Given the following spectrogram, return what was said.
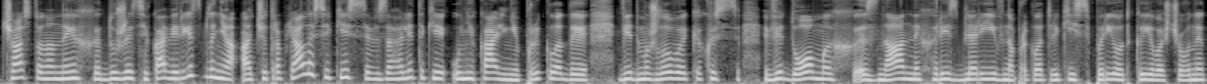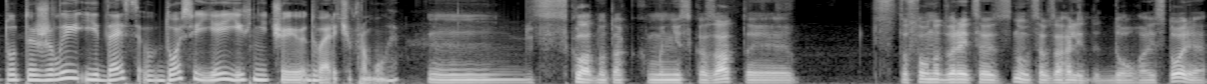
часто на них дуже цікаві різьблення. А чи траплялись якісь взагалі такі унікальні приклади від, можливо, якихось відомих, знаних різблярів, наприклад, в якийсь період Києва, що вони тут жили, і десь досі є їхні чи двері, чи фрамуги? Складно так мені сказати. Стосовно дверей, це, ну, це взагалі довга історія.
